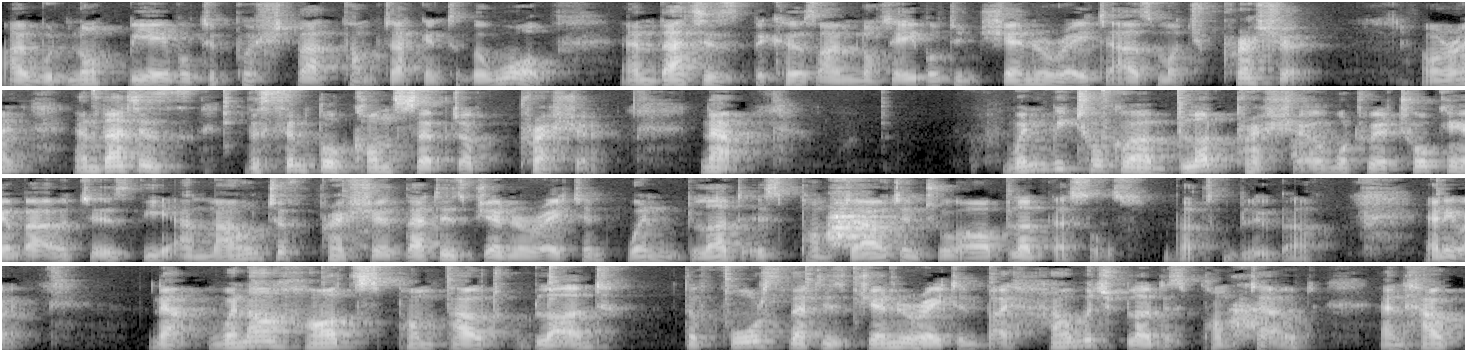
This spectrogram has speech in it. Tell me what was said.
I would not be able to push that thumbtack into the wall. And that is because I'm not able to generate as much pressure all right? And that is the simple concept of pressure. Now, when we talk about blood pressure, what we're talking about is the amount of pressure that is generated when blood is pumped out into our blood vessels. That's bluebell. Anyway, now when our hearts pump out blood, the force that is generated by how much blood is pumped out and how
